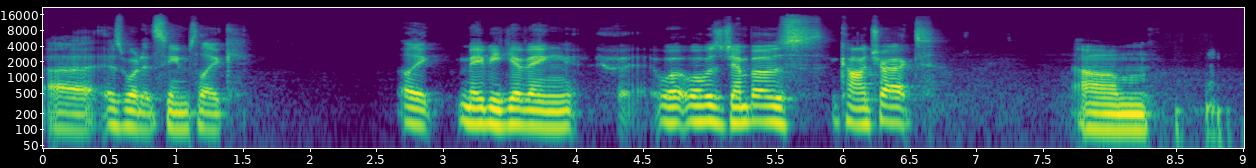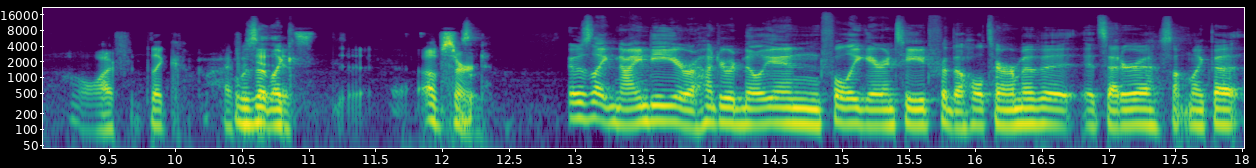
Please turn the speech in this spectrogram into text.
Uh, is what it seems like. Like maybe giving what, what was Jimbo's contract? Um, Oh, I like. I Was it like- It's, uh, absurd? it was like 90 or 100 million fully guaranteed for the whole term of it etc something like that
